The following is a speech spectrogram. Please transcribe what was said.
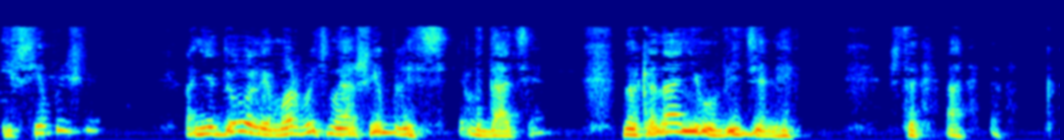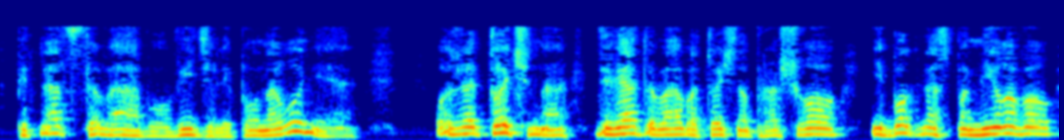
и все вышли. Они думали, может быть, мы ошиблись в дате. Но когда они увидели, что 15 а, ава увидели полнолуние, уже точно, 9 ава точно прошло, и Бог нас помиловал,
